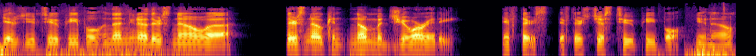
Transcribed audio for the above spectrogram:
gives you two people, and then you know there's no uh there's no con- no majority if there's if there's just two people. You know,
